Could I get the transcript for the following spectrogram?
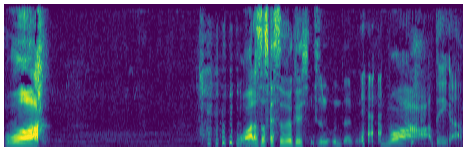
Boah. Boah, das ist das Beste wirklich. Wie so ein Hund einfach. Boah, Digga.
